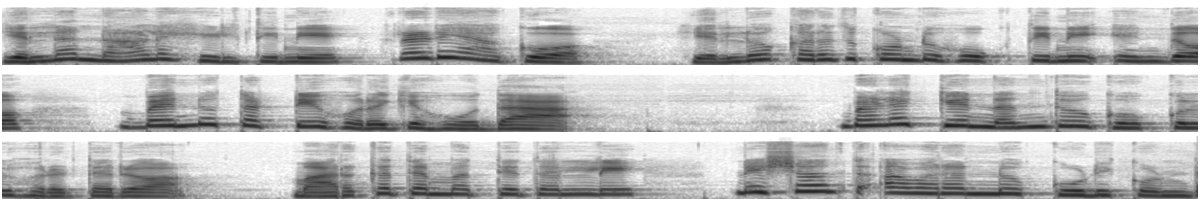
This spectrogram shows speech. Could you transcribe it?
ಎಲ್ಲ ನಾಳೆ ಹೇಳ್ತೀನಿ, ರೆಡಿ ಎಲ್ಲೋ ಕರೆದುಕೊಂಡು ಹೋಗ್ತೀನಿ ಎಂದು ಬೆನ್ನು ತಟ್ಟಿ ಹೊರಗೆ ಹೋದ. ಬೆಳಗ್ಗೆ ನಂದು ಗೋಕುಲ್ ಹೊರಟರು. ಮಾರ್ಗದ ಮಧ್ಯದಲ್ಲಿ ನಿಶಾಂತ್ ಅವರನ್ನು ಕೂಡಿಕೊಂಡ.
